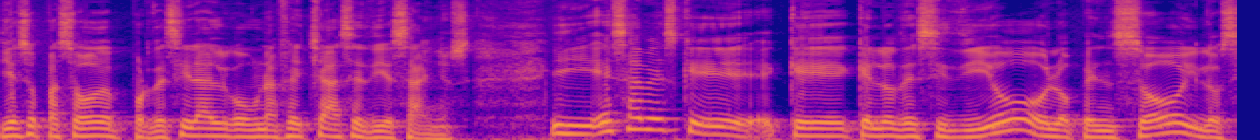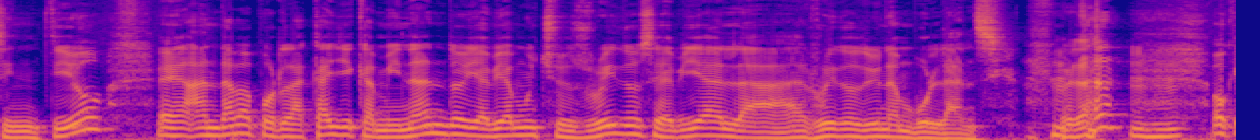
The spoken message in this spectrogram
Y eso pasó, por decir algo, una fecha hace 10 años. Y esa vez que, que, lo decidió o lo pensó y lo sintió, eh, andaba por la calle caminando y había muchos ruidos y había el ruido de una ambulancia, ¿verdad? Ok,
